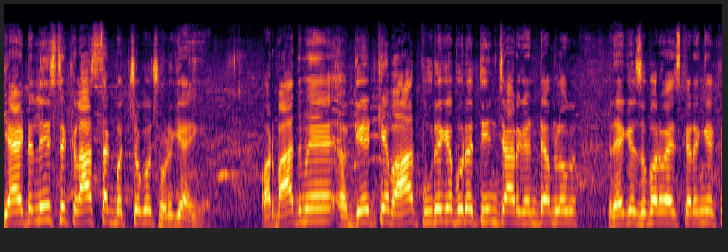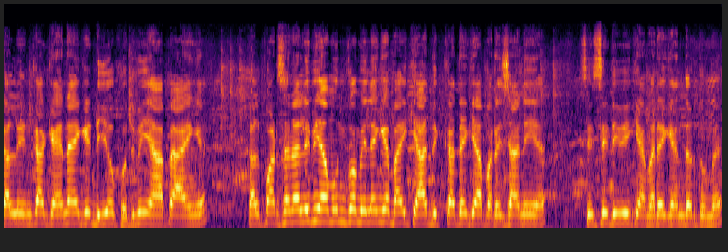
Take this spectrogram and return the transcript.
या एटलीस्ट क्लास तक बच्चों को छोड़ के आएँगे। और बाद में गेट के बाहर पूरे के पूरे तीन चार घंटे हम लोग रह के सुपरवाइज करेंगे। कल इनका कहना है कि डीओ खुद भी यहाँ पे आएँगे। कल पर्सनली भी हम उनको मिलेंगे। भाई, क्या दिक्कत है? क्या परेशानी है? सीसीटीवी कैमरे के अंदर तुम्हें।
